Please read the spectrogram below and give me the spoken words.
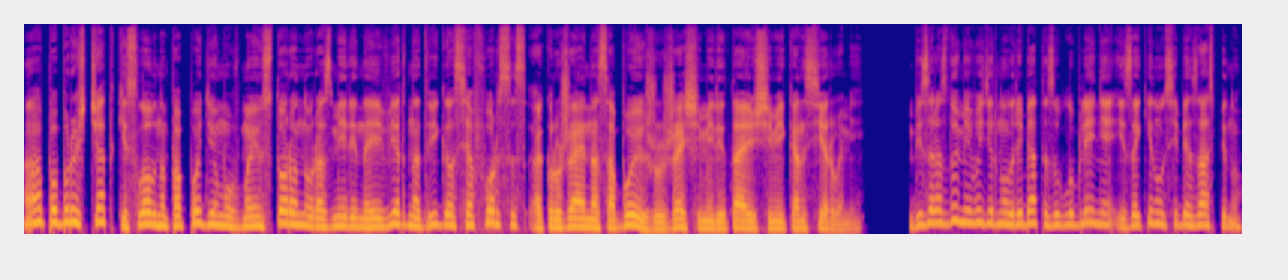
а по брусчатке, словно по подиуму, в мою сторону размеренно и верно двигался Форсес, окружая нас обоих жужжащими летающими консервами. Без раздумий выдернул ребят из углубления и закинул себе за спину.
